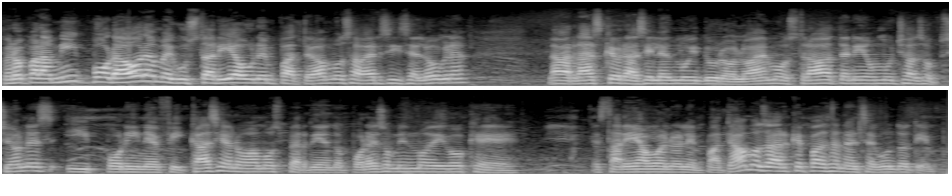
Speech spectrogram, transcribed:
Pero para mí, por ahora me gustaría un empate. Vamos a ver si se logra. La verdad es que Brasil es muy duro, lo ha demostrado, ha tenido muchas opciones y por ineficacia no vamos perdiendo. Por eso mismo digo que estaría bueno el empate. Vamos a ver qué pasa en el segundo tiempo.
